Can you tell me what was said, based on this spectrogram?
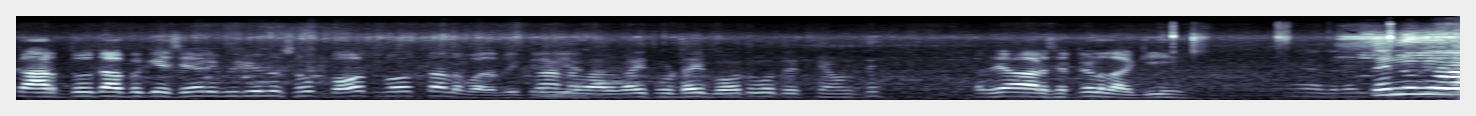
ਕਰ ਦੋ ਦੱਬ ਕੇ ਸ਼ੇਅਰ ਵੀਡੀਓ ਨੂੰ ਸੋ ਬਹੁਤ ਬਹੁਤ ਧੰਨਵਾਦ ਬਈ ਧੰਨਵਾਦ ਬਾਈ ਤੁਹਾਡਾ ਹੀ ਬਹੁਤ ਬਹੁਤ ਇੱਥੇ ਆਉਣ ਤੇ। ਹਥਿਆਰ ਸਿੱਟਣ ਲੱਗੀ ਤੈਨੂੰ ਗਿਆ?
